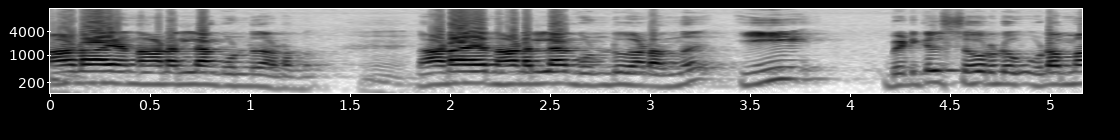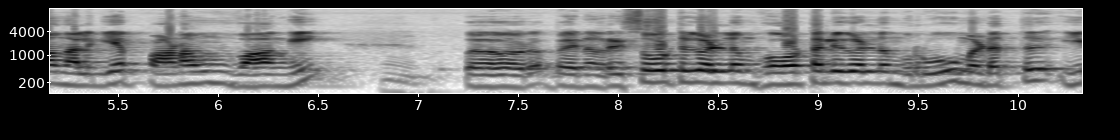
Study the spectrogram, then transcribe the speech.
നാടായ നാടെല്ലാം കൊണ്ടു നടന്നു. നാടായ നാടെല്ലാം കൊണ്ടു നടന്ന് ഈ മെഡിക്കൽ സ്റ്റോറുടെ ഉടമ നൽകിയ പണവും വാങ്ങി പിന്നെ റിസോർട്ടുകളിലും ഹോട്ടലുകളിലും റൂം എടുത്ത് ഈ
